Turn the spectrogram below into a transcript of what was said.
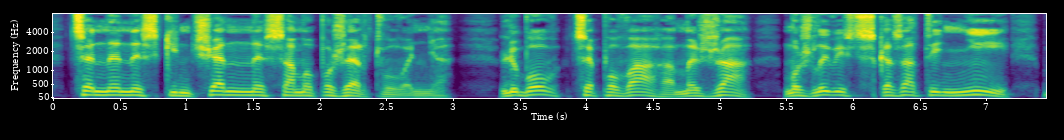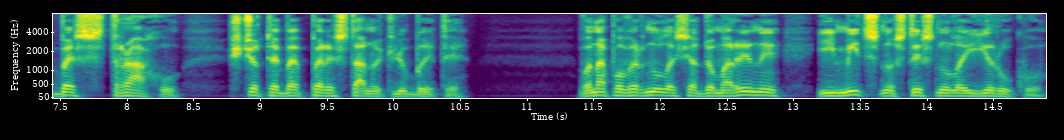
– це не нескінченне самопожертвування. Любов – це повага, межа, можливість сказати «ні» без страху, що тебе перестануть любити. Вона повернулася до Марини і міцно стиснула її руку.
